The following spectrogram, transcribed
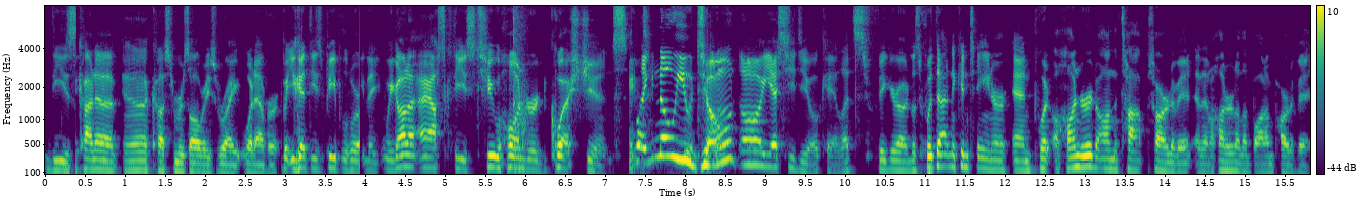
these kind of eh, customers always right, whatever. But you get these people who are they, we gotta ask these two hundred questions. Like, no, you don't. Oh, yes, you do. Okay, let's figure out. Let's put that in a container and put hundred on the top part of it, and then hundred on the bottom part of it,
